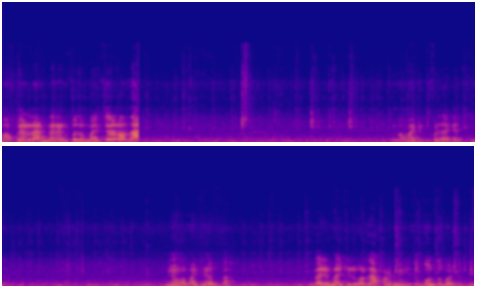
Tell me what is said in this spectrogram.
మా పిల్లలు అంటున్నారని కొంచెం మంచిలో దా మా అమ్మాయి ఇటు కూడా తాగేస్తుంది. నేను ఒక మంచిది వస్తా మరి మంచిది కూడా తాపడం మింగితే గొంతు పట్టుద్ది.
